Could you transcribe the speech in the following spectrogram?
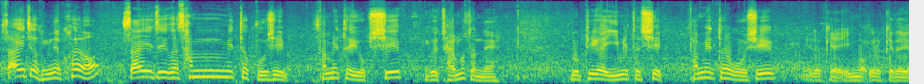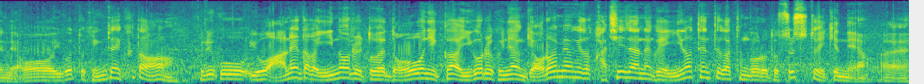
사이즈가 굉장히 커요. 사이즈가 3m 90, 3m 60. 이거 잘못 썼네. 높이가 2m 10, 3m 90 이렇게 이렇게 되어 있네요. 어, 이것도 굉장히 크다. 그리고 요 안에다가 이너를 또 넣으니까 이거를 그냥 여러 명이서 같이 자는 그냥 이너 텐트 같은 거로도 쓸 수도 있겠네요. 예.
